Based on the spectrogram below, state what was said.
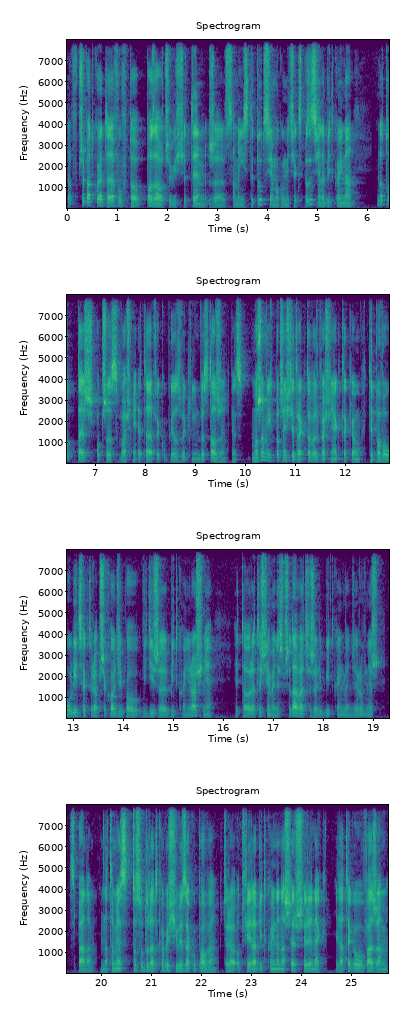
No, w przypadku ETF-ów to poza oczywiście tym, że same instytucje mogą mieć ekspozycję na bitcoina, no to też poprzez właśnie ETF-y kupują zwykli inwestorzy. Więc możemy ich po części traktować właśnie jak taką typową ulicę, która przychodzi, bo widzi, że Bitcoin rośnie i teoretycznie będzie sprzedawać, jeżeli Bitcoin będzie również spadał. Natomiast to są dodatkowe siły zakupowe, które otwiera Bitcoina na szerszy rynek i dlatego uważam,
